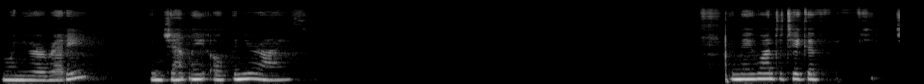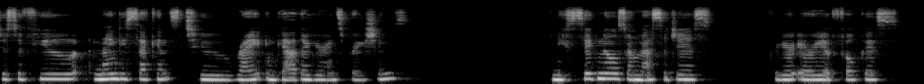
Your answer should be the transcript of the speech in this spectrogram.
When you are ready, you can gently open your eyes. You may want to take a, just a few 90 seconds to write and gather your inspirations. Any signals or messages for your area of focus.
